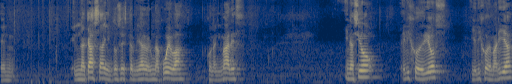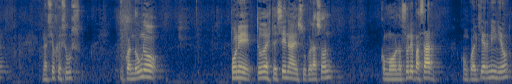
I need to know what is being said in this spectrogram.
en, una casa y entonces terminaron en una cueva con animales. Y nació el Hijo de Dios y el Hijo de María, nació Jesús. Y cuando uno pone toda esta escena en su corazón, como nos suele pasar con cualquier niño,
